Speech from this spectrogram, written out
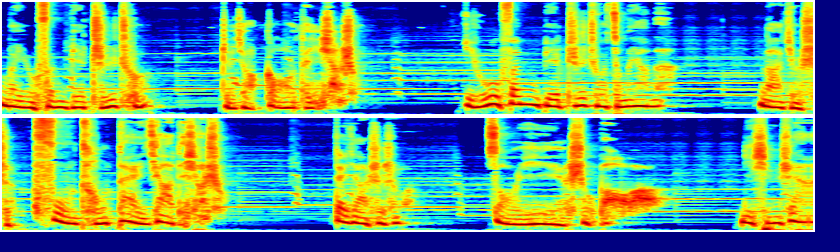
没有分别执着，这叫高等享受。有分别执着怎么样呢？那就是付出代价的享受。代价是什么？造业受报啊！你行善，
